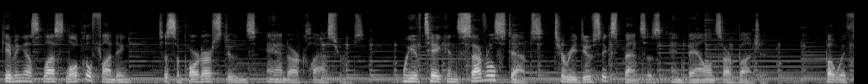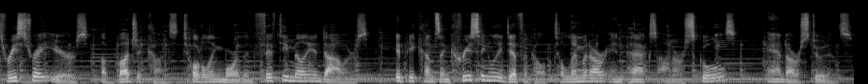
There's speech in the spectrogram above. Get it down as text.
giving us less local funding to support our students and our classrooms. We have taken several steps to reduce expenses and balance our budget. But with three straight years of budget cuts totaling more than $50 million, it becomes increasingly difficult to limit our impacts on our schools and our students.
